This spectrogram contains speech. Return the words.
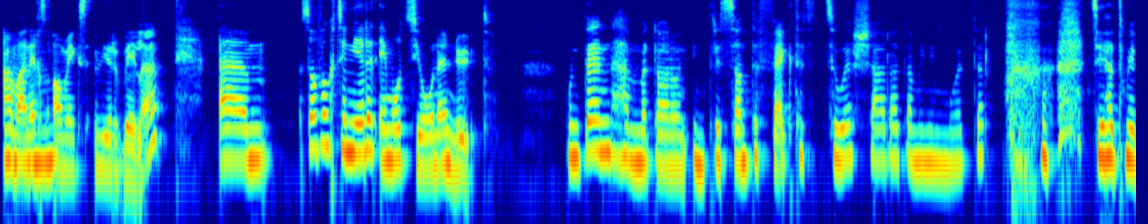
auch wenn ich es amigs würde wollen. Ähm, so funktionieren Emotionen nicht. Und dann haben wir da noch einen interessanten Fakt dazu. Shoutout an meine Mutter. sie hat mir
